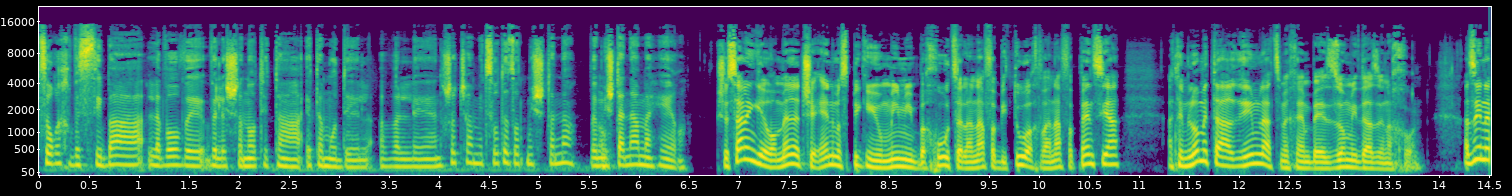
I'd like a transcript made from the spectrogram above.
צורך וסיבה לבוא ולשנות את, ה- את המודל. אבל אני חושבת שהמציאות הזאת משתנה, ומשתנה מהר. כשסלינגר אומרת שאין מספיק איומים מבחוץ על ענף הביטוח וענף הפנסיה, אתם לא מתארים לעצמכם באיזו מידה זה נכון. אז הנה,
